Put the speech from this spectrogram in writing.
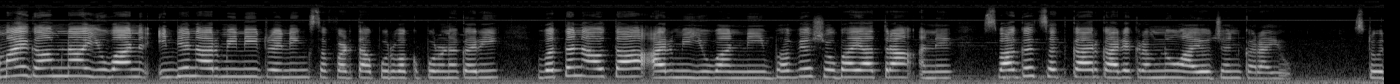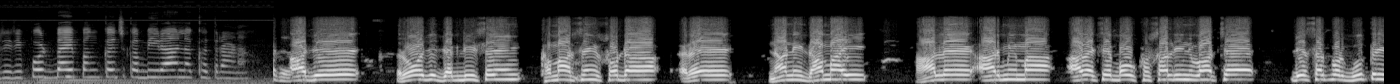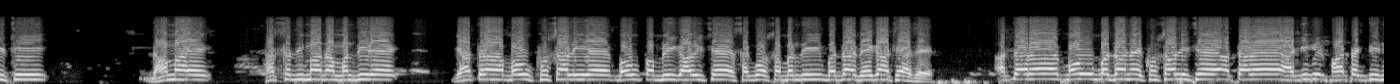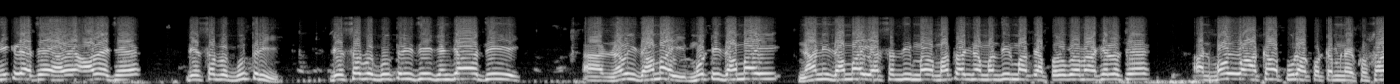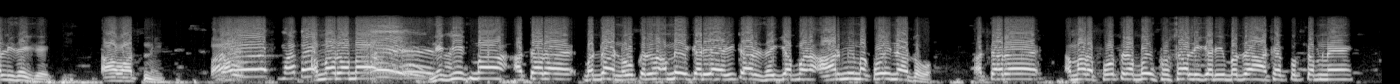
ધામાઈ ગામના યુવાન Indian આર્મીની training સફળતાપૂર્વક પૂર્ણ કરી. વતન આવતા આર્મી યુવાનની ભવ્ય શોભાયાત્રા અને સ્વાગત સત્કાર કાર્યક્રમનું આયોજન કરાયું. Story report by Pankaj Kabira, Nakhatrana. આજે રોજ જગદીશસિંહ, ખમારસિંહ સોડા રહે નાની ધામાઈ હાલે આર્મીમાં આવે છે. બહુ ખુશાલીની વાત છે. દેસરપુર ગુતરીથી ધામાએ હર્ષદીમાના મંદિરે યાત્રા બહુ ખુશાલી છે, બહુ પબ્લિક આવી છે, સગો સંબંધી બધા ભેગા થયા છે. અત્યારે બહુ બધાને ખુશાલી છે, અત્યારે હાજીપીર ફાટકથી નીકળ્યા છે, હવે આવે છે દેશભ ગુતરી. દેશભ ગુતરીથી જંજારથી નવી ધામાઈ, મોટી ધામાઈ, નાની ધામાઈ હર્ષદી માતાજીના મંદિરમાં ત્યાં પ્રોગ્રામ રાખેલો છે. અને બહુ આખા પૂરા કુટુંબને ખુશાલી થઈ છે, આ વાતની. અમારામાં નજીકમાં અત્યારે બધા નોકરીઓ અમે કર્યા રિટાયર થઈ ગયા પણ આર્મીમાં કોઈ નતો અત્યારે અમારા પોતરે બહુ ખુશાલી કરી બધા આખા કુટુંબને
